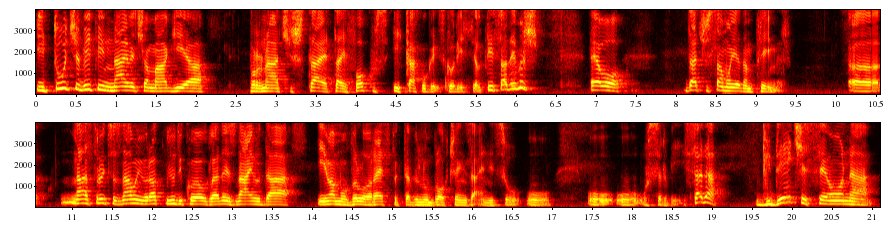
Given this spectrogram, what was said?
i tu će biti najveća magija pronaći šta je taj fokus i kako ga iskoristiti. Jel ti sad imaš, evo, daću samo jedan primjer. Uh, nas trojica znamo i vjerojatno ljudi koji ovo gledaju znaju da imamo vrlo respektabilnu blockchain zajednicu u, u, u, u Srbiji. Sada, gde će se ona,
